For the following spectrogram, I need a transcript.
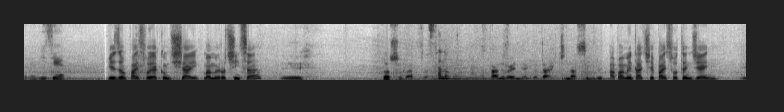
telewizję. Wiedzą państwo, jaką dzisiaj mamy rocznicę? Y, Proszę bardzo. Stanu wojennego. Stan wojennego, tak, 13 grudnia. A pamiętacie państwo ten dzień? Y,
